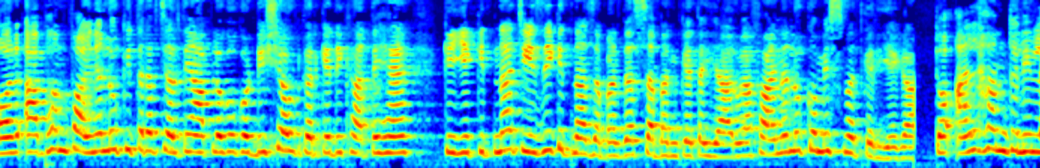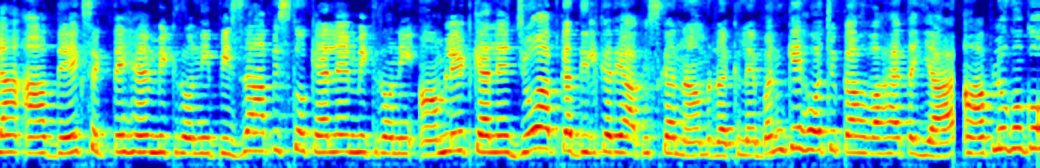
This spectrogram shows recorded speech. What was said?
और अब हम फाइनल लुक की तरफ़ चलते हैं। आप लोगों को डिश आउट करके दिखाते हैं कि ये कितना चीजी कितना ज़बरदस्त सा बन के तैयार हुआ। फाइनल लुक को मिस मत करिएगा। तो अल्हम्दुलिल्लाह, आप देख सकते हैं मिक्रोनी पिज्जा, आप इसको कह लें मिक्रोनी ऑमलेट कह लें, जो आपका दिल करे, आप इसका नाम रख लें। बन के हो चुका हुआ है तैयार। आप लोगों को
